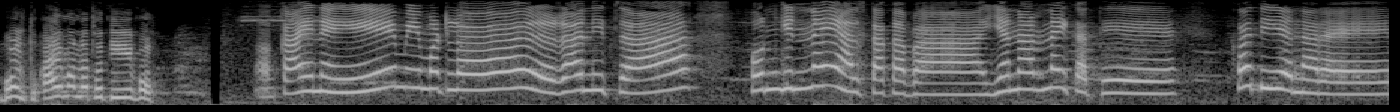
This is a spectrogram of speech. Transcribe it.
बोल तू काय म्हणत होती? बोल. अ, काय नाही. मी म्हटलं राणीचा फोन गिन नाही आलता का बा? येणार नाही का ते? कधी येणार आहे?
